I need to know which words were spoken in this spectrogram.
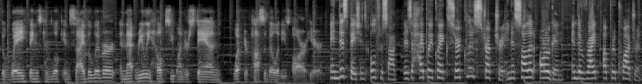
the way things can look inside the liver, and that really helps you understand what your possibilities are here. In this patient's ultrasound, there's a hypoechoic circular structure in a solid organ in the right upper quadrant.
